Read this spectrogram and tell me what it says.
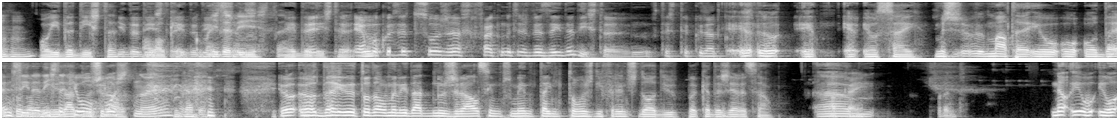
Uhum. ou idadista. Idadista, ou lá o que- como é que se chama? idadista. É idadista. É, é uma coisa que pessoas já facto muitas vezes a idadista. Tens de ter cuidado com Eu, isso. eu, eu, eu- eu sei, mas malta, eu odeio Antes toda a idadista humanidade que o no geral. oposto, não é? Eu, eu odeio toda a humanidade no geral, simplesmente tenho tons diferentes de ódio para cada geração. Ok. Um, Pronto. Não, eu, eu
